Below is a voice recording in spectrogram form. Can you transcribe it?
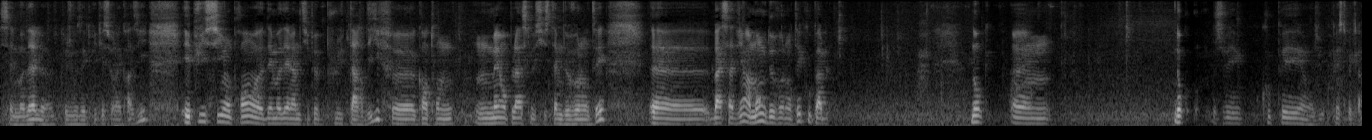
c'est le modèle euh, que je vous ai expliqué sur l'acrasie. Et puis si on prend des modèles un petit peu plus tardifs, quand on met en place le système de volonté, bah, ça devient un manque de volonté coupable. Donc, donc je vais couper, ce truc-là.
